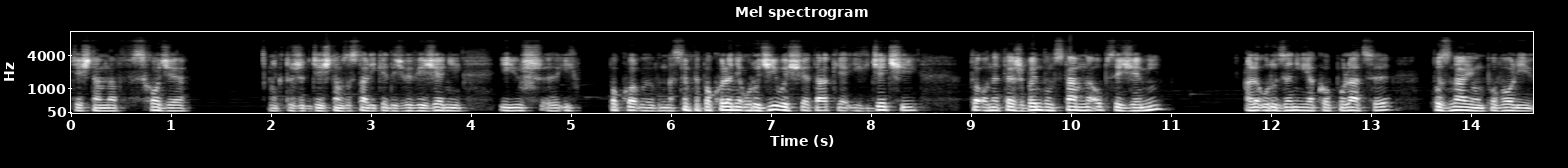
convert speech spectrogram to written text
gdzieś tam na wschodzie, którzy gdzieś tam zostali kiedyś wywiezieni i już e, ich poko następne pokolenia urodziły się, tak, ich dzieci, to one też będąc tam na obcej ziemi, ale urodzeni jako Polacy, poznają powoli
